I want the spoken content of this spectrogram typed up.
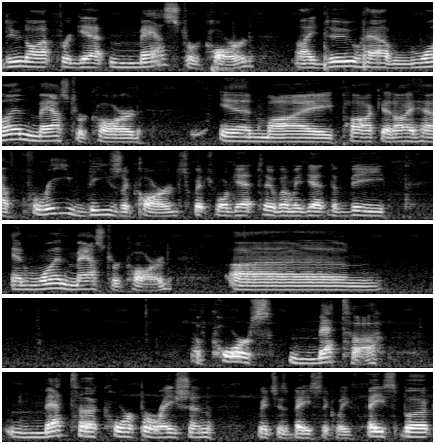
Do not forget MasterCard. I do have one MasterCard in my pocket. I have three Visa cards, which we'll get to when we get to V, and one MasterCard. Um, of course, Meta, Meta Corporation, which is basically Facebook.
